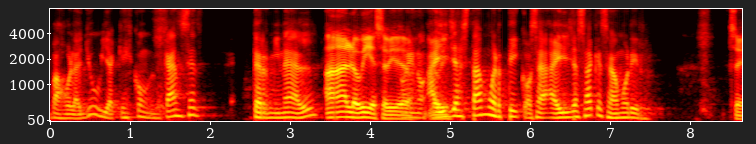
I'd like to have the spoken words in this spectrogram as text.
bajo la lluvia, que es con cáncer terminal. Ah, lo vi ese video. Bueno, ahí vi. ya está muertico. O sea, ahí ya sabe que se va a morir. Sí.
